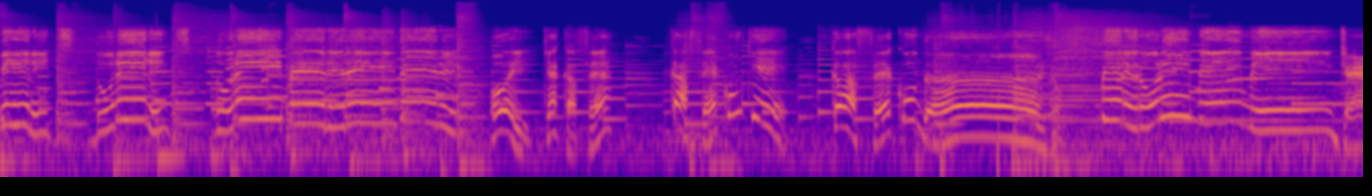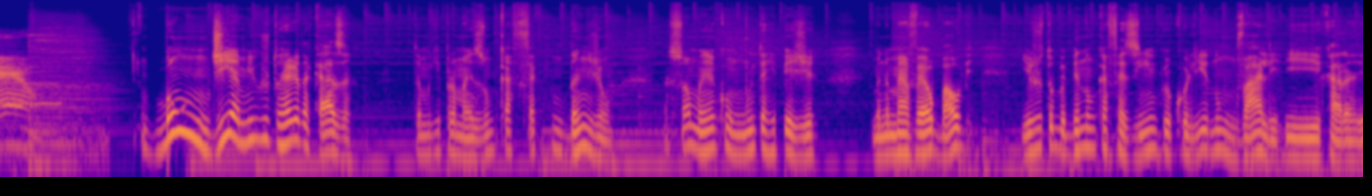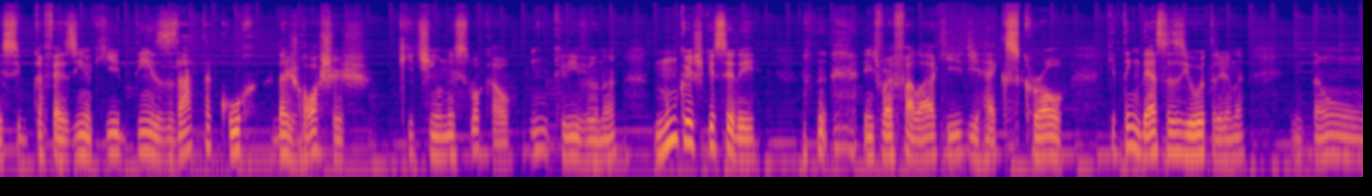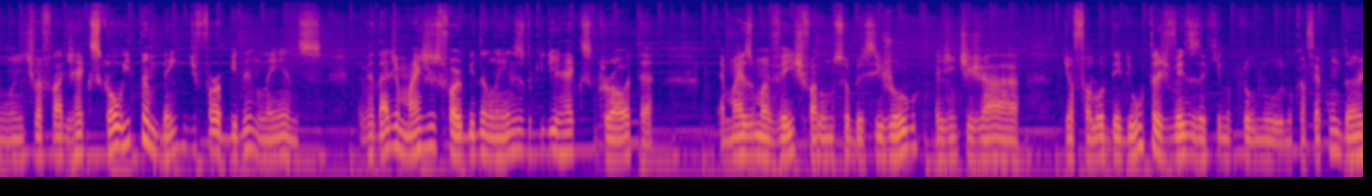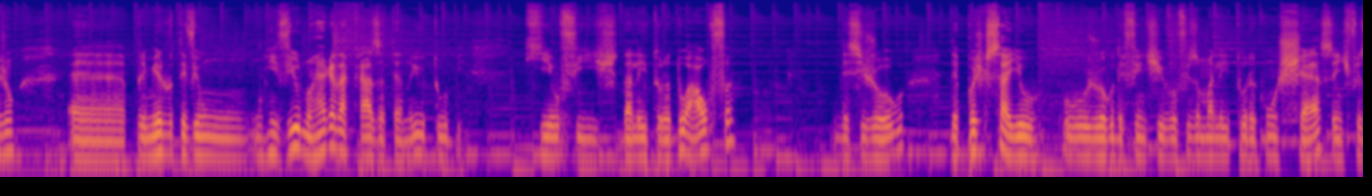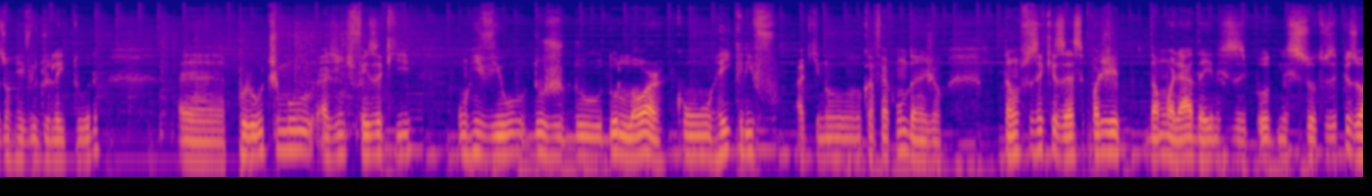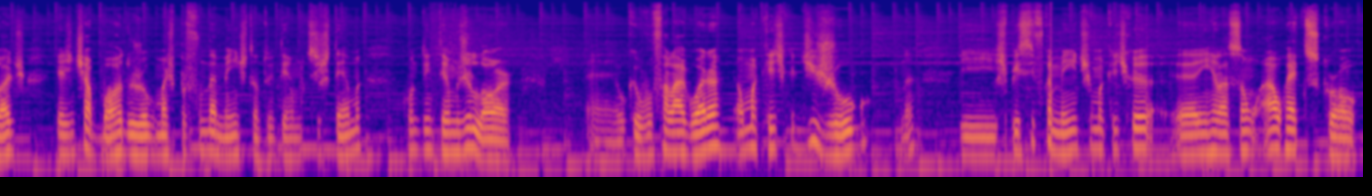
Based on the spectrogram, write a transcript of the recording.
Birits, duririts, durim, biririm. Oi, quer café? Café com quê? Café com dungeon. Birirurim, bim, bim. Bom dia, amigos do Regra da Casa. Estamos aqui para mais um Café com Dungeon. Na sua manhã com muito RPG. Meu nome é Rafael Balbi e hoje eu tô bebendo um cafezinho que eu colhi num vale. E, cara, esse cafezinho aqui tem exata cor das rochas que tinham nesse local. Incrível, né? Nunca esquecerei. a gente vai falar aqui de Hexcrawl, que tem dessas e outras, né? Então a gente vai falar de Hexcrawl e também de Forbidden Lands. Na verdade, mais de Forbidden Lands do que de Hexcrawl até. É mais uma vez falando sobre esse jogo. A gente já já falou dele outras vezes aqui no, no, no Café com Dungeon. É, primeiro teve um, um, review no Regra da Casa até no YouTube que eu fiz da leitura do Alpha desse jogo. Depois que saiu o jogo definitivo, eu fiz uma leitura com o Chess, a gente fez um review de leitura. É, por último, a gente fez aqui um review do, do, do lore com o Rei Grifo aqui no, no Café com Dungeon. Então, se você quiser, você pode dar uma olhada aí nesses, nesses outros episódios que a gente aborda o jogo mais profundamente, tanto em termos de sistema quanto em termos de lore. É, o que eu vou falar agora é uma crítica de jogo, né? E especificamente uma crítica é, em relação ao Hexcrawl.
